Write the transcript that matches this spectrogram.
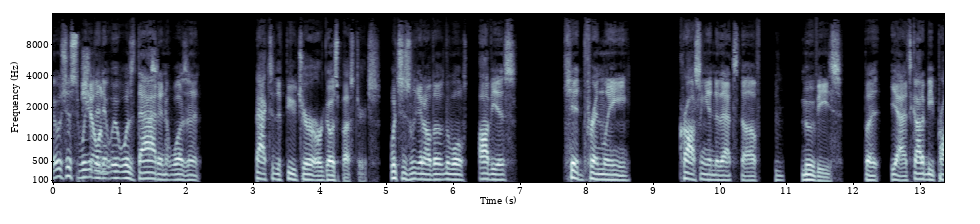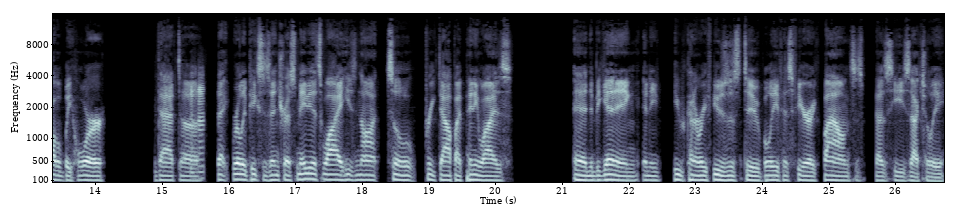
It was just weird Showing- that it, it was that and it wasn't Back to the Future or Ghostbusters, which is you know the the most obvious kid friendly crossing into that stuff movies. But yeah, it's got to be probably horror that uh, Mhm. that really piques his interest. Maybe that's why he's not so freaked out by Pennywise in the beginning, and he he kind of refuses to believe his fear of clowns is because he's actually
